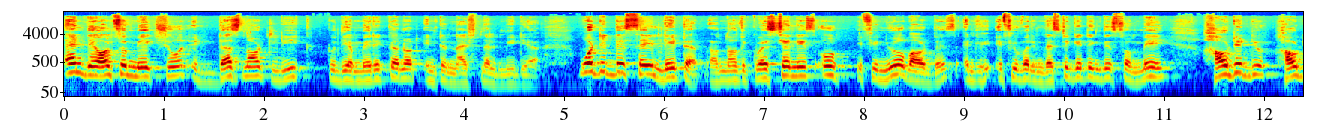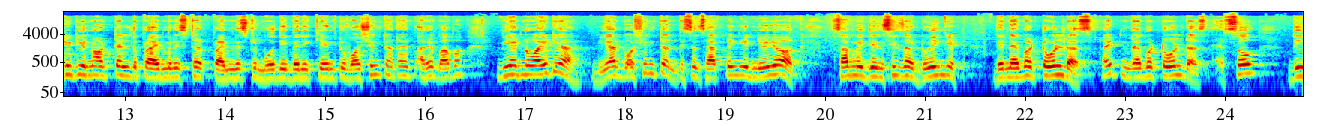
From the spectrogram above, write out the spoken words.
And they also make sure it does not leak to the American or international media. What did they say later? Uh, now the question is, oh, if you knew about this and if you were investigating this from May, how did you how did you not tell the Prime Minister, Prime Minister Modi when he came to Washington? Are Baba, we had no idea. We are Washington. This is happening in New York. Some agencies are doing it. They never told us, right? Never told us. So the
